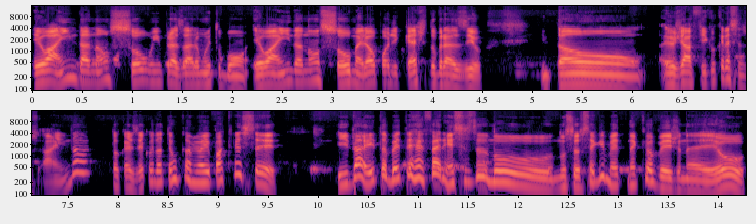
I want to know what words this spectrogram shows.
eu ainda não sou um empresário muito bom, eu ainda não sou o melhor podcast do Brasil, então eu já fico crescendo. Ainda? Então quer dizer que eu ainda tenho um caminho aí para crescer. E daí também tem referências no, no seu segmento, né? Que eu vejo, né? Eu,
